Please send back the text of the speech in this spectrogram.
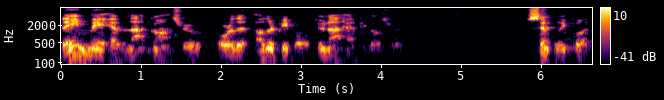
they may have not gone through or that other people do not have to go through. Simply put,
